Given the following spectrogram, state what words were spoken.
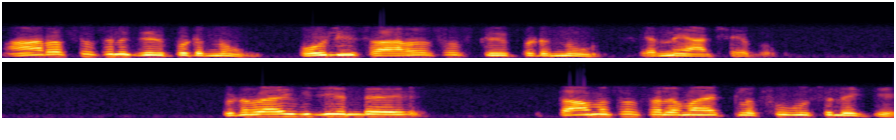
ആർ എസ് എസിന് കീഴ്പ്പെടുന്നു പോലീസ് ആർ എസ് എസ് കീഴ്പ്പെടുന്നു എന്ന ആക്ഷേപം. പിണറായി വിജയന്റെ താമസ സ്ഥലമായ ക്ലബ് ഹൗസിലേക്ക്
